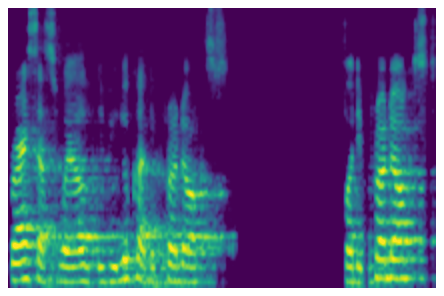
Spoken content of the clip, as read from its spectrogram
Price as well, if you look at the products, for the product,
